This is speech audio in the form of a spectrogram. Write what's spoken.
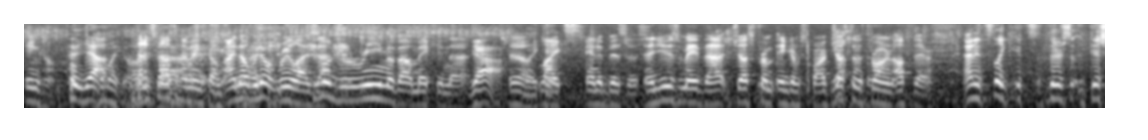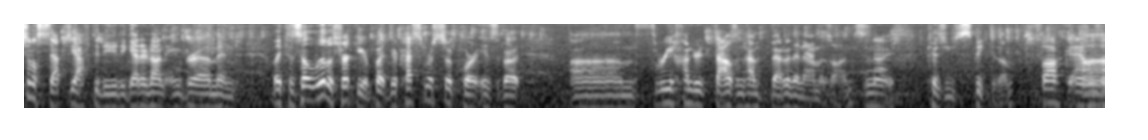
income. yeah. Oh my god, That's full time income. I know we don't realize People that. dream about making that. Yeah, Yeah. like, Like it's, in a business. And you just made that just from Ingram Spark, just Yeah. in throwing it up there. and it's like it's there's additional steps you have to do to get it on Ingram, and like it's a little trickier. But their customer support is about um, three hundred thousand times better than Amazon's Nice. Because you speak to them. Fuck Amazon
